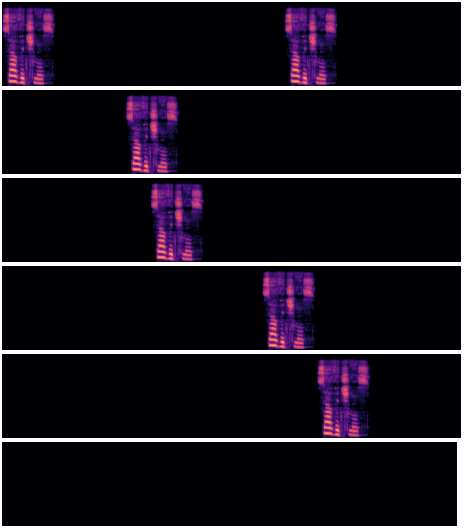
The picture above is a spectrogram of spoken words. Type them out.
savageness savageness savageness savageness savageness. Savageness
